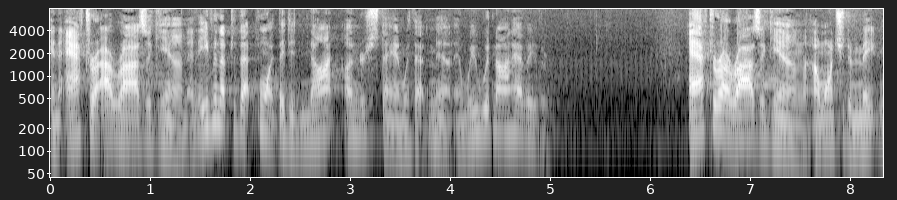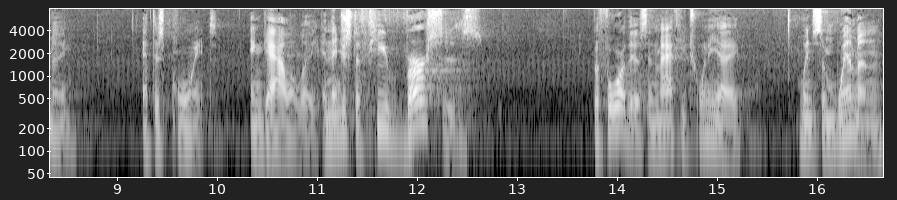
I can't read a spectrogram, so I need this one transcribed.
and after I rise again, and even up to that point, they did not understand what that meant, and we would not have either. After I rise again, I want you to meet me at this point in Galilee. And then just a few verses before this in Matthew 28, when some women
